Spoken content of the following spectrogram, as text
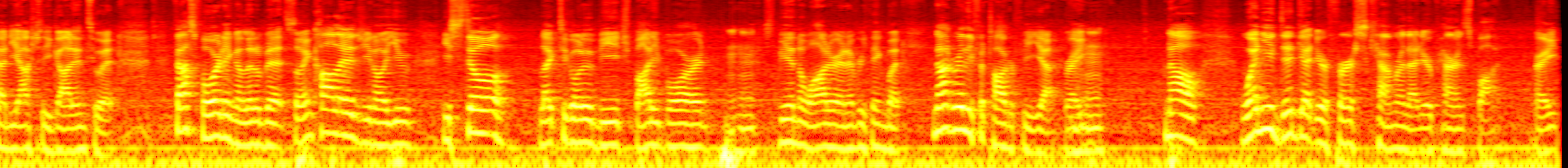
that you actually got into it fast forwarding a little bit so in college you know you you still like to go to the beach bodyboard Mm-hmm. just be in the water and everything but not really photography yet right Mm-hmm. now when you did get your first camera that your parents bought right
